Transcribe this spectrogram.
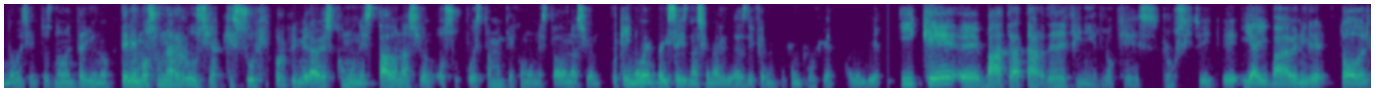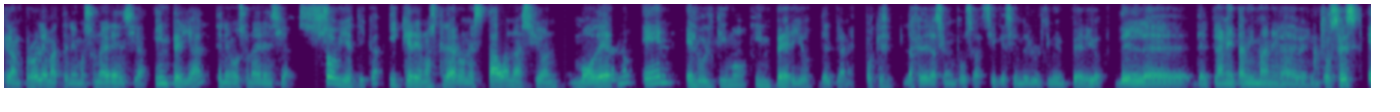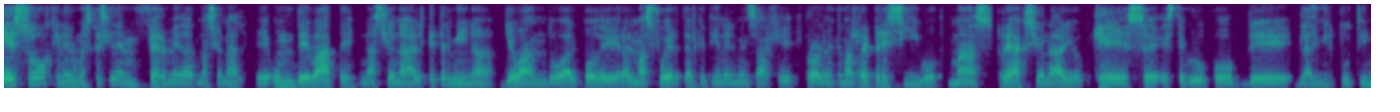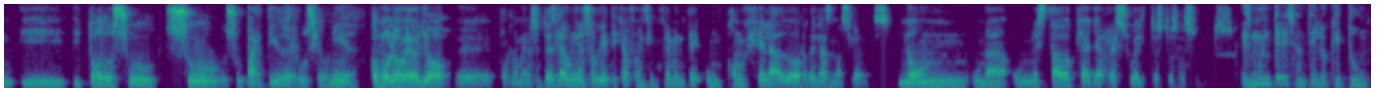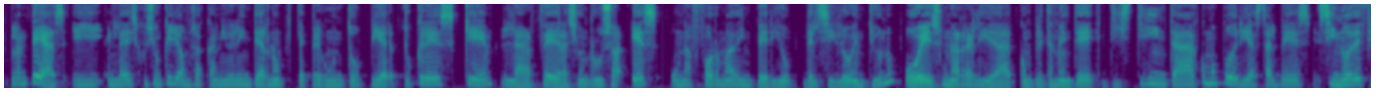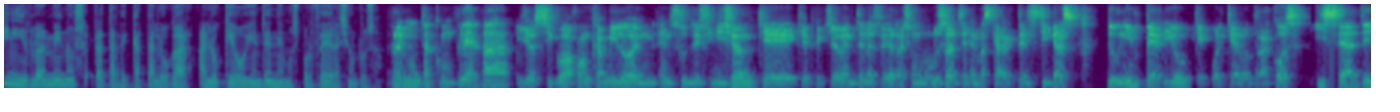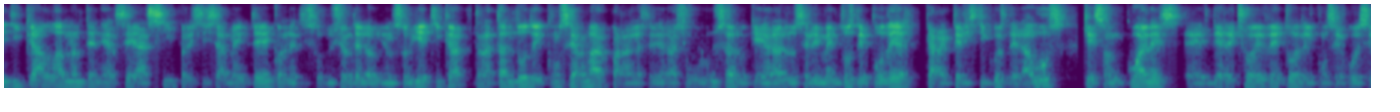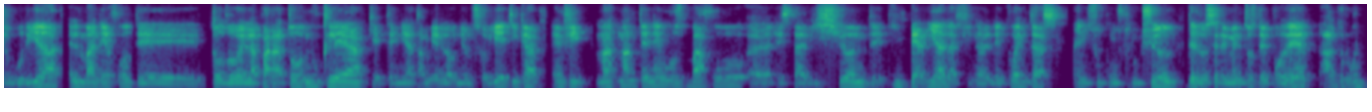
1991, tenemos una Rusia que surge por primera vez como un Estado-nación o supuestamente como un Estado-nación, porque hay 96 nacionalidades diferentes en Rusia hoy en día, y que eh, va a tratar de definir lo que es Rusia. ¿sí? Eh, y ahí va a venir eh, todo el gran problema. Tenemos una herencia imperial, tenemos una herencia soviética y queremos crear un Estado-nación moderno en el último imperio del planeta, porque la Federación Rusa sigue siendo el último imperio del, eh, del planeta, a mi manera de ver. Entonces, eso genera una especie de enfermedad nacional, eh, un debate nacional que termina llevando al poder al más fuerte, al que tiene el mensaje probablemente más represivo, más reaccionario, que es eh, este grupo de Vladimir Putin y, y todo su, su, su, partido de Rusia Unida. Como lo veo yo, eh, por lo menos. Entonces, la Unión Soviética fue simplemente un congelador de las naciones, no un, una, un Estado que haya resuelto estos asuntos. Es muy interesante lo que tú planteas y en la discusión que llevamos acá a nivel interno, te pregunto, Pierre, ¿tú crees que la Federación Rusa es una forma de imperio del siglo XXI o es una realidad completamente distinta? ¿Cómo podrías tal vez, si no definirlo, al menos tratar de catalogar a lo que hoy entendemos por Federación Rusa? Pregunta compleja. Yo sigo a Juan Camilo en, su definición, que efectivamente la Federación Rusa tiene más características de un imperio que cualquier otra cosa. Y se ha dedicado a mantenerse así precisamente con la disolución de la Unión Soviética, tratando de conservar para la Federación Rusa lo que eran los elementos de poder característicos de la URSS, que son cuáles el derecho de veto en el Consejo de Seguridad, el manejo de todo el aparato nuclear que tenía también la Unión Soviética, en fin, ma mantenemos bajo uh, esta visión de imperial a final de cuentas en su construcción de los elementos de poder, agrupando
